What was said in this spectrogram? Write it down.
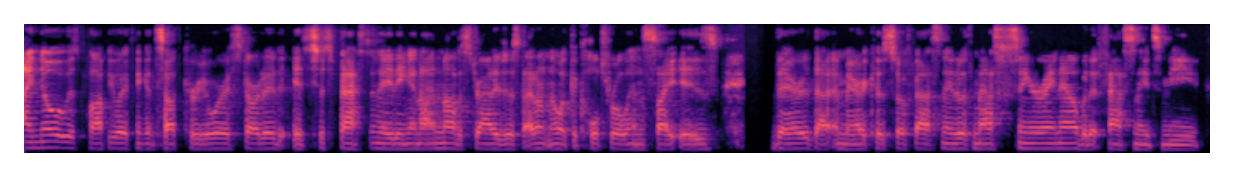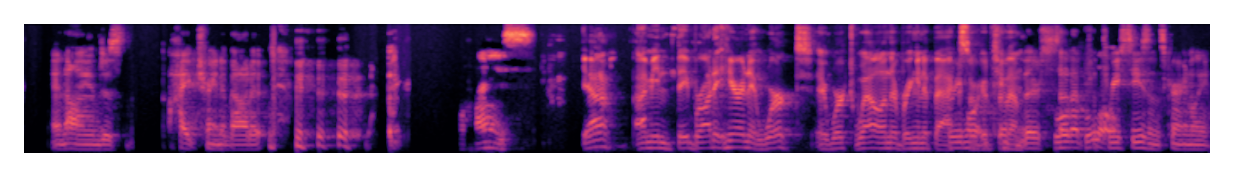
I know it was popular, I think, in South Korea where I started. It's just fascinating, and I'm not a strategist. I don't know what the cultural insight is there that America is so fascinated with Masked Singer right now, but it fascinates me, and I am just hype train about it. Nice. Yeah, I mean, they brought it here and it worked. It worked well, and they're bringing it back. Three So more- good for them. They're set Cool, up cool. for three seasons currently,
